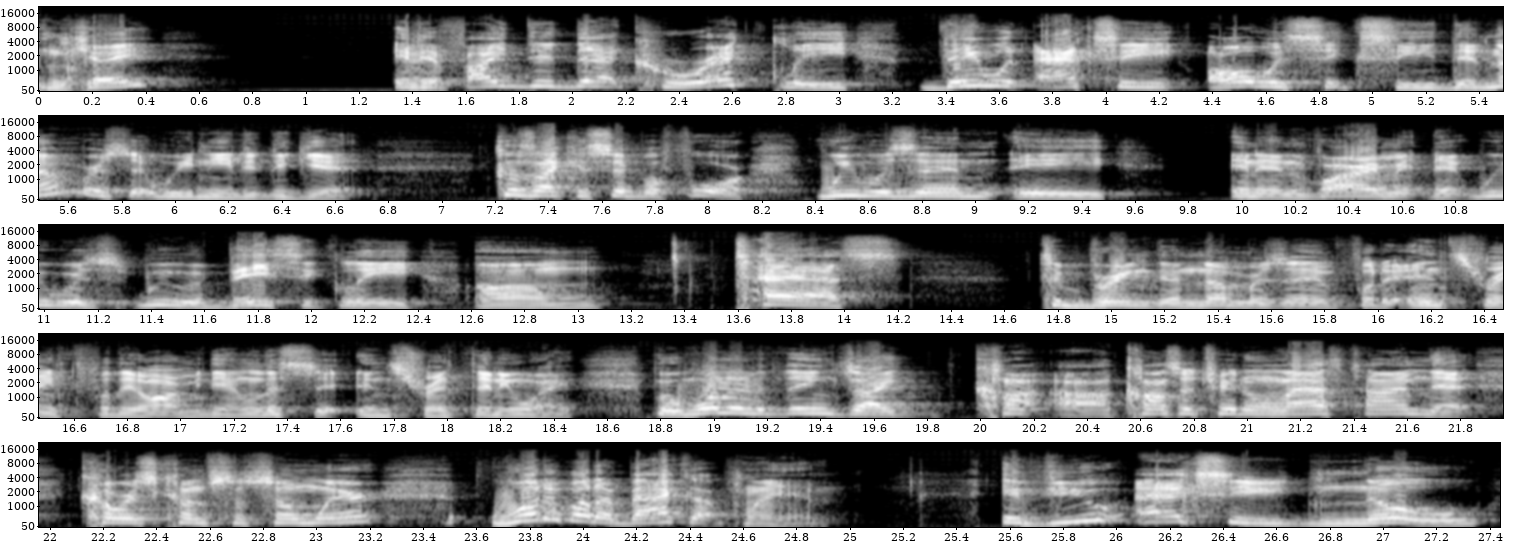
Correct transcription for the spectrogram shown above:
Okay? And if i did that correctly they would actually always succeed the numbers that we needed to get. Because like i said before we was in a in an environment that we was we were basically um tasked to bring the numbers in for the in strength for the army, the enlisted in strength anyway. But one of the things I con- uh, concentrated on last time that courage comes from somewhere. What about a backup plan? If you actually know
